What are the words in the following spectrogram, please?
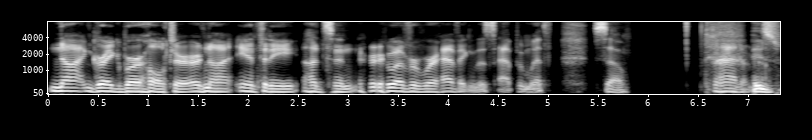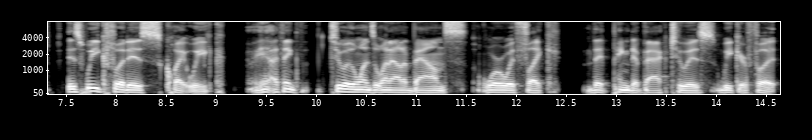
not Greg Berhalter or not Anthony Hudson or whoever we're having this happen with. So I don't know. his his weak foot is quite weak. Yeah, I think two of the ones that went out of bounds were with like they pinged it back to his weaker foot.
